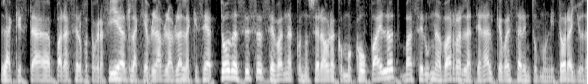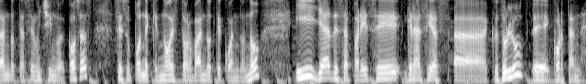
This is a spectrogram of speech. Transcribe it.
la que está para hacer fotografías, la que bla, bla, bla, la que sea. Todas esas se van a conocer ahora como Copilot. Va a ser una barra lateral que va a estar en tu monitor ayudándote a hacer un chingo de cosas. Se supone que no estorbándote cuando no. Y ya desaparece, gracias a Cthulhu, eh, Cortana.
